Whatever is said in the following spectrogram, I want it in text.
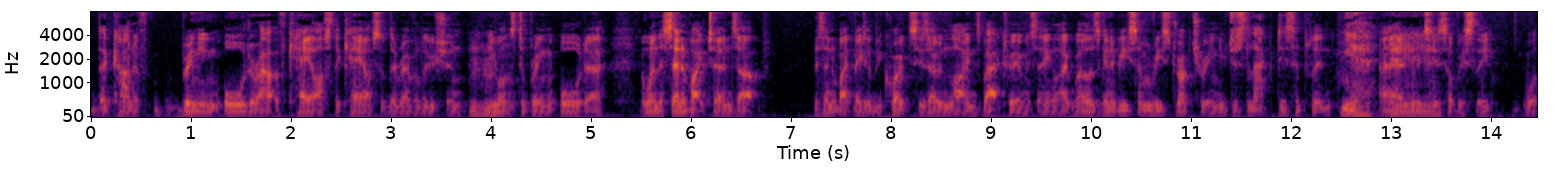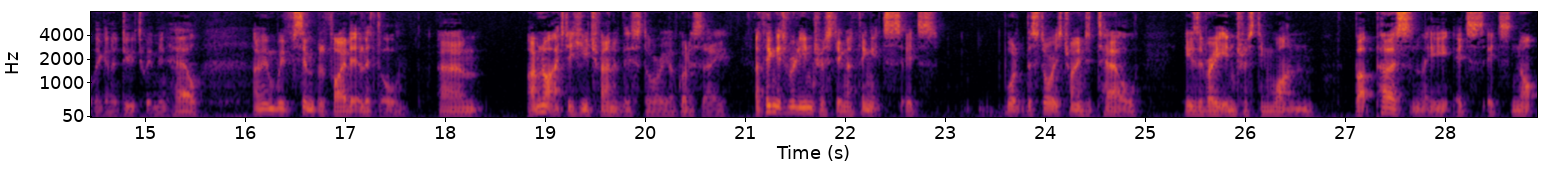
that kind of bringing order out of chaos, the chaos of the revolution. He wants to bring order, and when the Cenobite turns up, the Cenobite basically quotes his own lines back to him and saying like, "Well, there's going to be some restructuring. You just lack discipline." Yeah, uh, yeah, yeah, which yeah. is obviously what they're going to do to him in hell. I mean, we've simplified it a little. Um, I'm not actually a huge fan of this story. I've got to say. I think it's really interesting. I think it's it's what the story it's trying to tell is a very interesting one. But personally, it's it's not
